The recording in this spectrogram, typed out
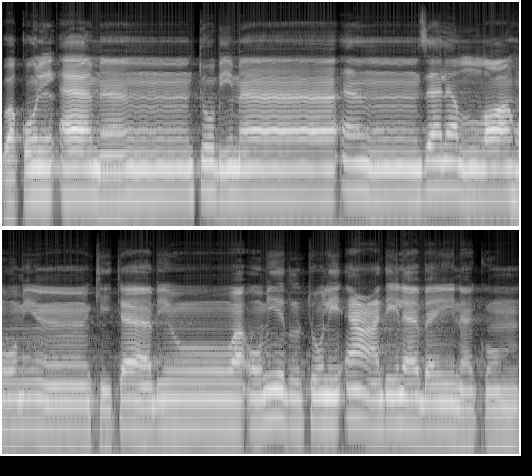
وقل آمنت بما أنزل الله من كتاب وأمرت لأعدل بينكم.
